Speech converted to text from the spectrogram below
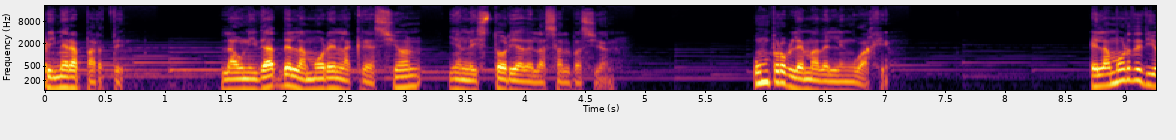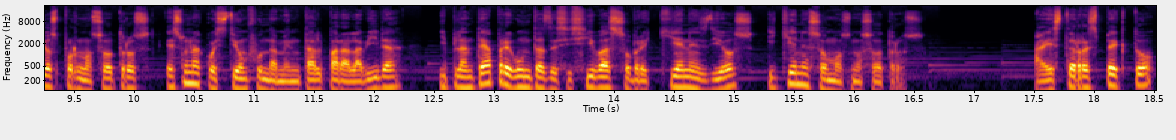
Primera parte. La unidad del amor en la creación y en la historia de la salvación. Un problema del lenguaje. El amor de Dios por nosotros es una cuestión fundamental para la vida y plantea preguntas decisivas sobre quién es Dios y quiénes somos nosotros. A este respecto,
